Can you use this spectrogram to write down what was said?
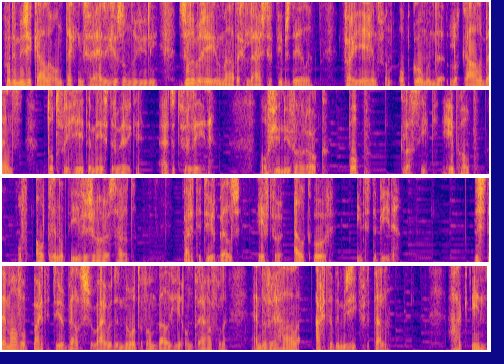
Voor de muzikale ontdekkingsreizigers onder jullie zullen we regelmatig luistertips delen, variërend van opkomende lokale bands tot vergeten meesterwerken uit het verleden. Of je nu van rock, pop, klassiek, hip-hop of alternatieve genres houdt, Partituur Belge heeft voor elk oor iets te bieden. Dus stem op Partituur Belge, waar we de noten van België ontrafelen en de verhalen achter de muziek vertellen. Haak in,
